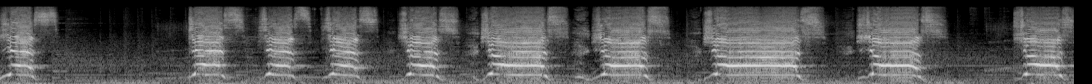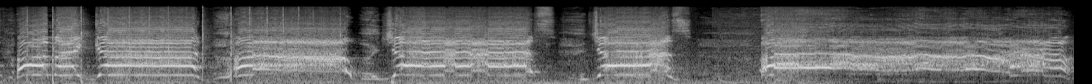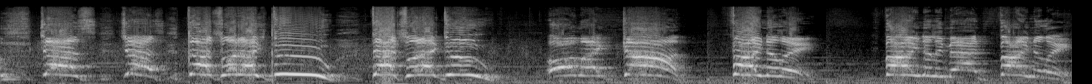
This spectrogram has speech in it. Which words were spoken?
Oh! Yes! Yes! Yes! Yes! Yes! Yes! Yes! Yes! Yes! Yes! Oh my god! Oh! Yes! Yes! Oh! Yes! Yes! That's what I do! Finally, man! Finally!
